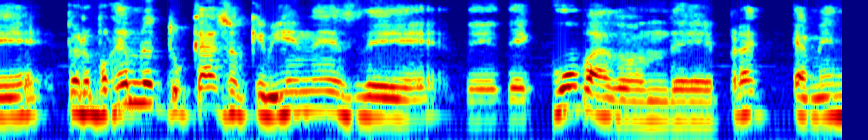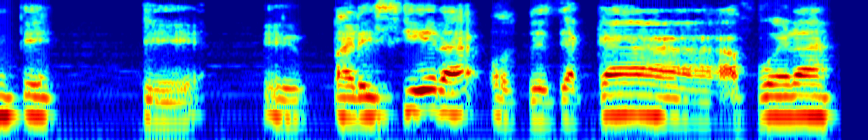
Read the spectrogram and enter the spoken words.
Eh, pero, por ejemplo, en tu caso, que vienes de, Cuba, donde prácticamente eh, eh, pareciera, o desde acá afuera,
